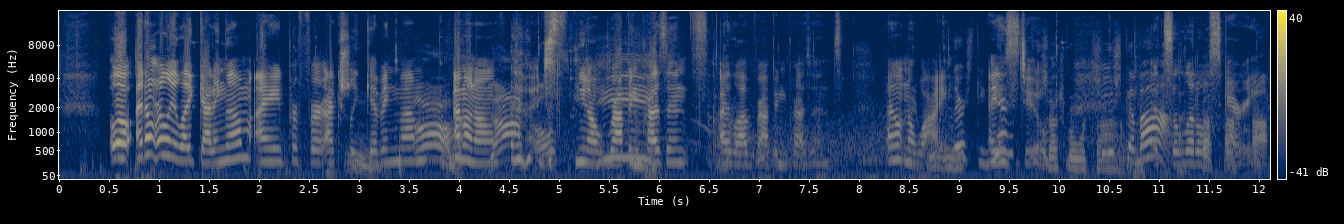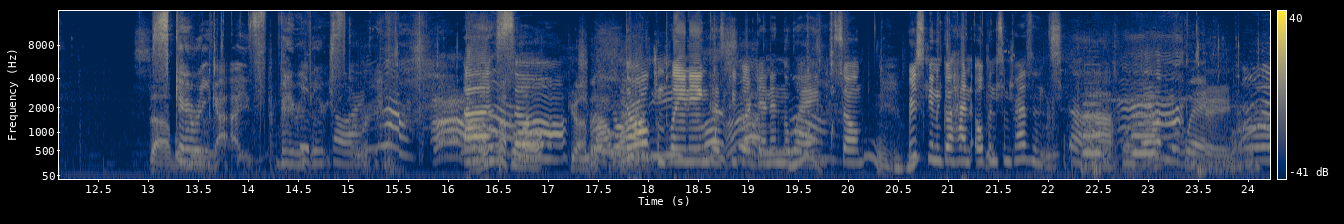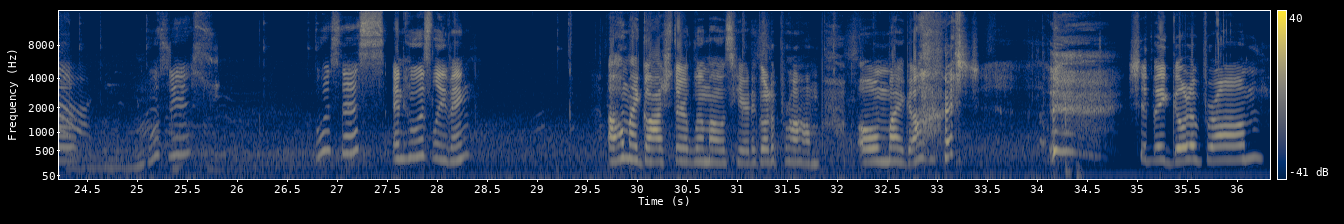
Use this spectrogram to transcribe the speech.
Well, I don't really like getting them. I prefer actually hmm. giving them. Ah. I don't know. Ah. Just, you know, wrapping presents. I love wrapping presents. I don't know why. I used to. It's a little scary. Scary, guys. Very, very scary. Uh, so, they're all complaining because people are getting in the way. So, we're just gonna go ahead and open some presents. Who's this? Who is this? And who is leaving? Oh my gosh, their limo is here to go to prom. Oh my gosh. Should they go to prom?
